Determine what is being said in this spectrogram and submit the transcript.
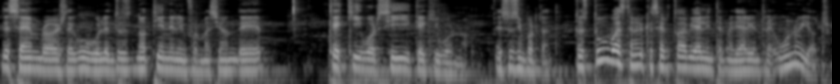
de SEMrush, de Google, entonces no tiene la información de qué keyword sí y qué keyword no. Eso es importante. Entonces tú vas a tener que ser todavía el intermediario entre uno y otro.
